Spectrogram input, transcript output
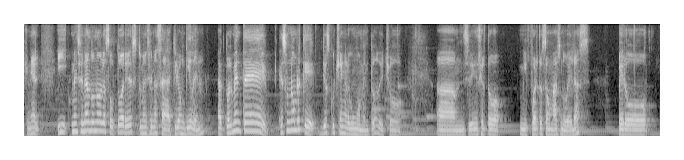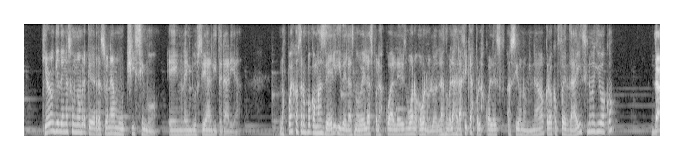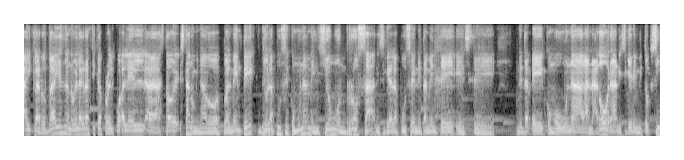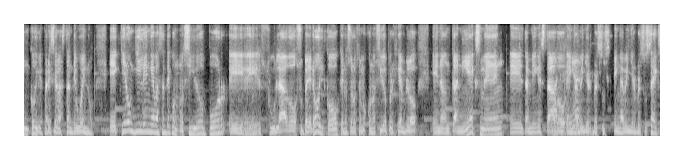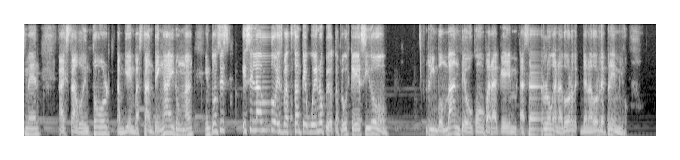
Genial. Y mencionando uno de los autores, tú mencionas a Kieron Gillen. Actualmente es un nombre que yo escuché en algún momento. De hecho, si bien es cierto, mi fuerte son más novelas, pero Kieron Gillen es un nombre que resuena muchísimo en la industria literaria. ¿Nos puedes contar un poco más de él y de las novelas por las cuales, bueno, o bueno, las novelas gráficas por las cuales ha sido nominado? Creo que fue Die, si no me equivoco. Die, claro, Die es la novela gráfica por el cual él ha estado, está nominado actualmente. Yo la puse como una mención honrosa, ni siquiera la puse netamente este, eh, como una ganadora, ni siquiera en mi top 5, y me parece bastante bueno. Eh, Kieron Gillen es bastante conocido por eh, su lado superheroico, que nosotros hemos conocido, por ejemplo, en Uncanny X-Men, él también ha estado ah, en Avengers versus, en Avengers versus X-Men, ha estado en Thor, también bastante en Iron Man. Entonces, ese lado es bastante bueno, pero tampoco es que haya sido rimbombante o como para que hacerlo ganador, ganador de premio.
